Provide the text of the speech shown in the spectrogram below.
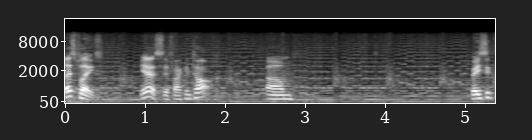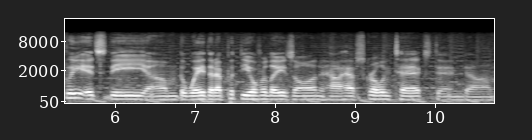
Let's Plays. Yes, if I can talk. Um, basically, it's the um, the way that I put the overlays on and how I have scrolling text and um,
